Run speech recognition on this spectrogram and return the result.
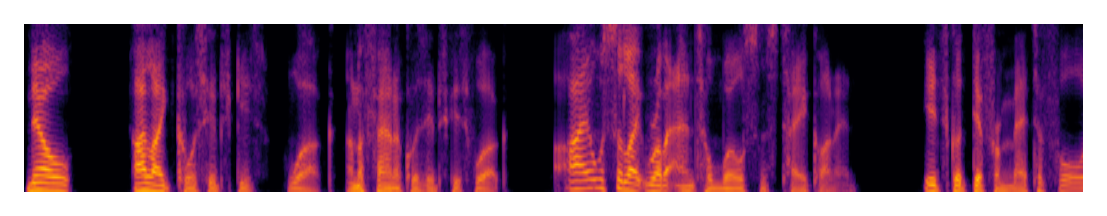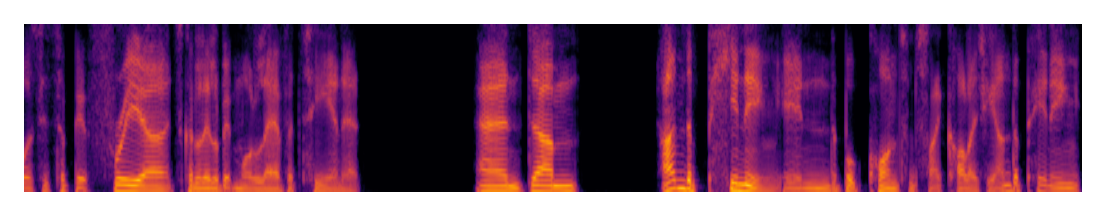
Now, I like Korzybski's work. I'm a fan of Korzybski's work. I also like Robert Anton Wilson's take on it. It's got different metaphors. It's a bit freer. It's got a little bit more levity in it. And um, underpinning in the book Quantum Psychology, underpinning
